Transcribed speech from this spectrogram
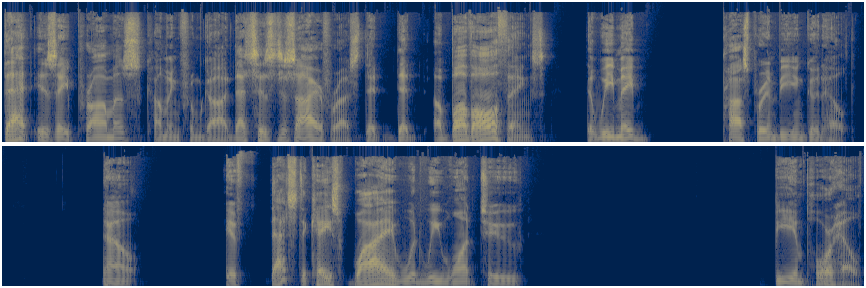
that is a promise coming from God. That's his desire for us that that above all things that we may prosper and be in good health. Now, if that's the case, why would we want to be in poor health?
